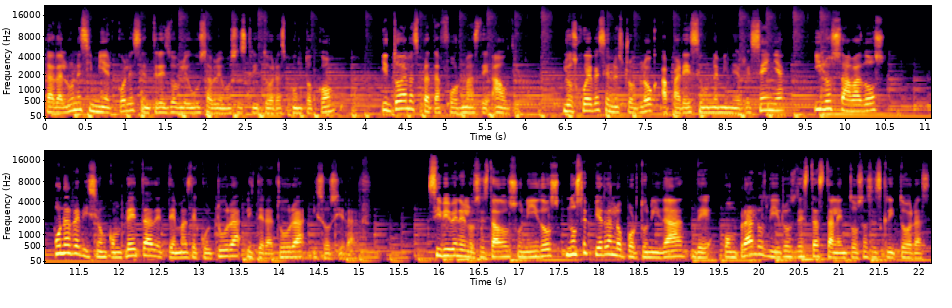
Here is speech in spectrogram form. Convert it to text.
cada lunes y miércoles en www.hablemosescritoras.com y en todas las plataformas de audio. Los jueves en nuestro blog aparece una mini reseña y los sábados una revisión completa de temas de cultura, literatura y sociedad. Si viven en los Estados Unidos, no se pierdan la oportunidad de comprar los libros de estas talentosas escritoras,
